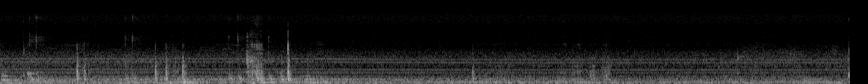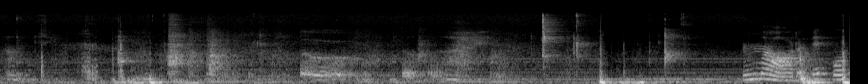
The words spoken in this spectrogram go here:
Tudo Pronto. Uma hora depois.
